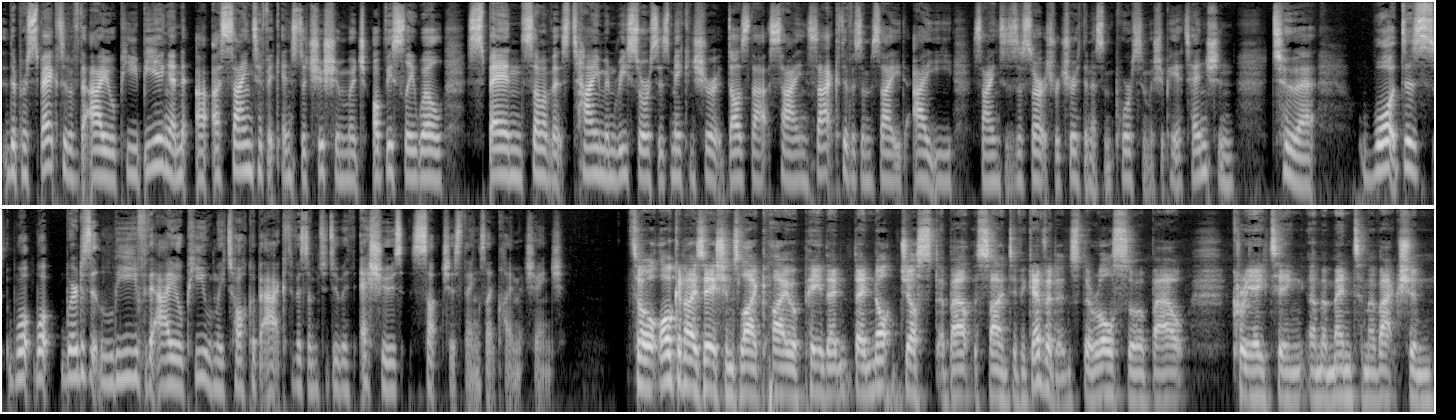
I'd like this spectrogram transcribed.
the perspective of the iop being an, a scientific institution which obviously will spend some of its time and resources making sure it does that science activism side i.e science is a search for truth and it's important we should pay attention to it what does what what where does it leave the IOP when we talk about activism to do with issues such as things like climate change? So organizations like IOP, they're, they're not just about the scientific evidence, they're also about creating a momentum of action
